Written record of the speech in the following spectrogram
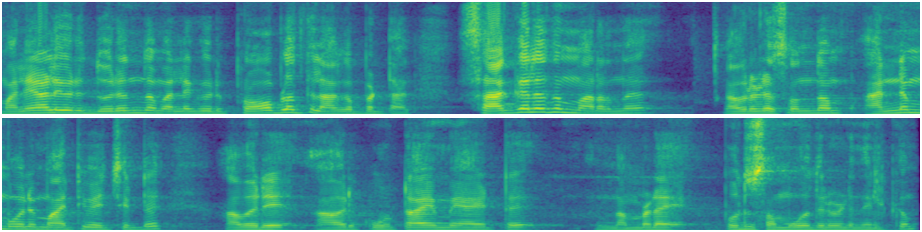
മലയാളി ഒരു ദുരന്തം അല്ലെങ്കിൽ ഒരു പ്രോബ്ലത്തിൽ അകപ്പെട്ടാൽ സകലതും മറന്ന് അവരുടെ സ്വന്തം അന്നം പോലും മാറ്റി വെച്ചിട്ട് അവർ ആ ഒരു കൂട്ടായ്മയായിട്ട് നമ്മുടെ പൊതുസമൂഹത്തിന് വേണ്ടി നിൽക്കും.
